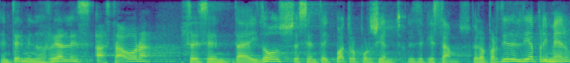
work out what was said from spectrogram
en términos reales hasta ahora 62-64% desde que estamos. Pero a partir del día primero,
